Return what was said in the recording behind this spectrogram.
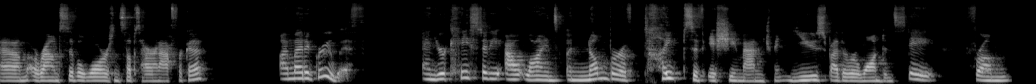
um, around civil wars in sub Saharan Africa, I might agree with. And your case study outlines a number of types of issue management used by the Rwandan state, from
